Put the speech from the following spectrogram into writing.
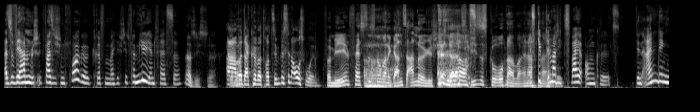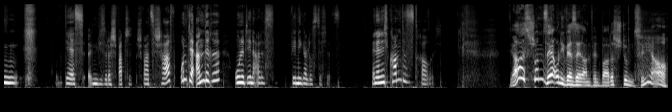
Also wir haben quasi schon vorgegriffen, weil hier steht Familienfeste. Na, siehst du. Aber da können wir trotzdem ein bisschen ausholen. Familienfest ist nochmal eine ganz andere Geschichte Ja. als dieses Corona-Weihnachten. Es gibt immer die eigentlich. zwei Onkels. Den einen, den, der ist irgendwie so das schwarze, schwarze Schaf und der andere, ohne den alles weniger lustig ist. Wenn er nicht kommt, ist es traurig. Ja, ist schon sehr universell anwendbar, das stimmt. Finde ich auch.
